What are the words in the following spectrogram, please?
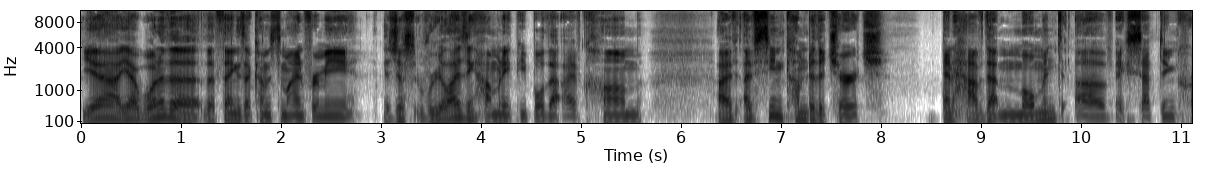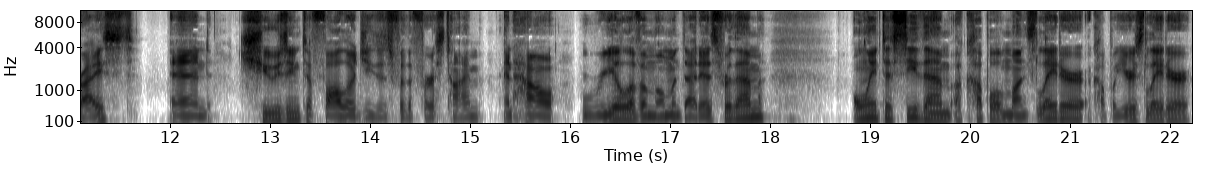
Yeah, yeah. One of the the things that comes to mind for me is just realizing how many people that I've come I've I've seen come to the church and have that moment of accepting Christ and choosing to follow Jesus for the first time and how real of a moment that is for them only to see them a couple months later, a couple years later,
